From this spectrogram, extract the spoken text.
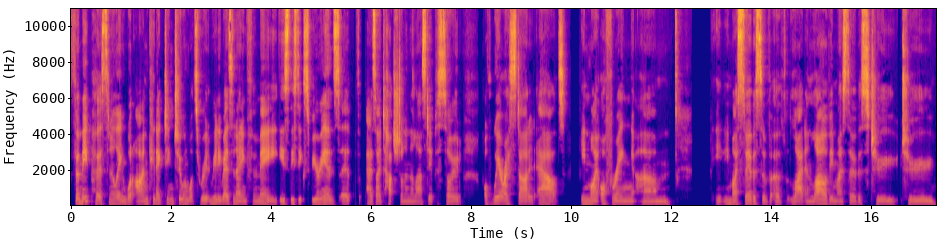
For me personally, what I'm connecting to and what's re- really resonating for me is this experience, as I touched on in the last episode, of where I started out in my offering. Um, in my service of, of light and love, in my service to to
